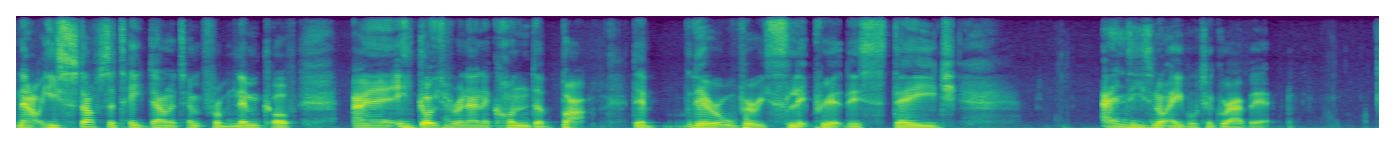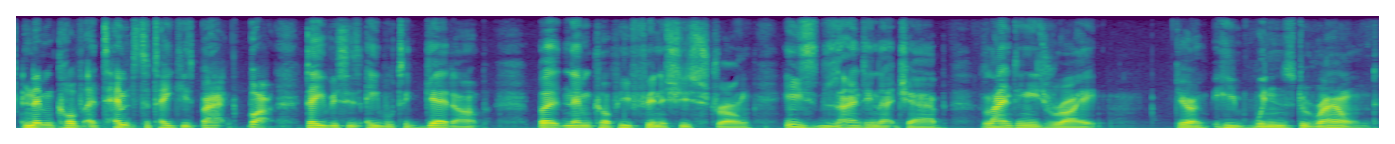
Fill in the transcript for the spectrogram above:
Now, he stuffs a takedown attempt from Nemkov and he goes for an anaconda, but they're, they're all very slippery at this stage and he's not able to grab it. Nemkov attempts to take his back, but Davis is able to get up. But Nemkov, he finishes strong. He's landing that jab, landing his right you know, he wins the round,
